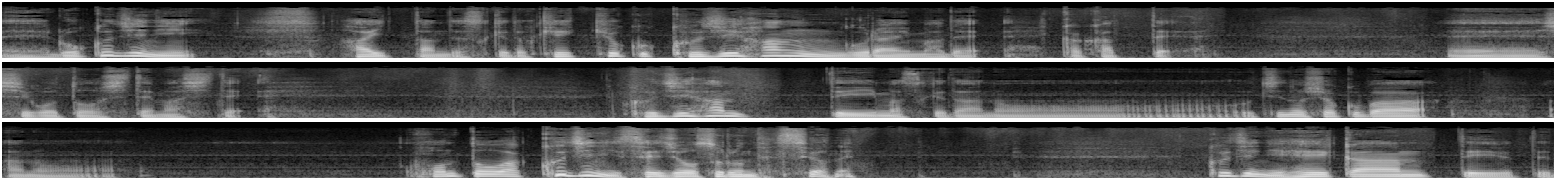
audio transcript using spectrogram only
えー、6時に入ったんですけど結局9時半ぐらいまでかかってえー、仕事をしてまして9時半って言いますけどあのー、うちの職場あのー、本当は9時に施錠するんですよね。9時に閉館って言って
